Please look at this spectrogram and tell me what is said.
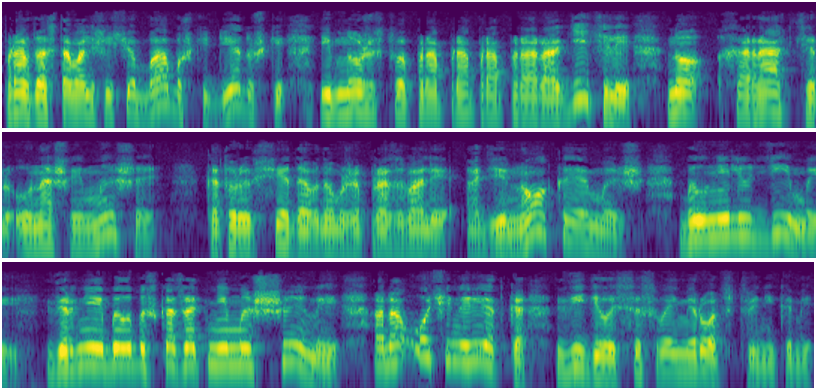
Правда, оставались еще бабушки, дедушки и множество прапрапрапрародителей, но характер у нашей мыши которую все давно уже прозвали «одинокая мышь», был нелюдимый, вернее, было бы сказать, не мышиный. Она очень редко виделась со своими родственниками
